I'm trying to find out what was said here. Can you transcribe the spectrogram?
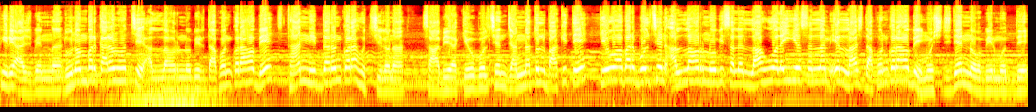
ফিরে আসবেন না। দু নম্বর কারণ হচ্ছে, আল্লাহর নবীর দাফন করা হবে, স্থান নির্ধারণ করা হচ্ছিল না। সাহাবিরা কেউ বলছেন জান্নাতুল বাকিতে, কেউ আবার বলছেন আল্লাহর নবী সাল্লাল্লাহু আলাইসাল্লাম এর লাশ দাফন করা হবে মসজিদের নবীর মধ্যে।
